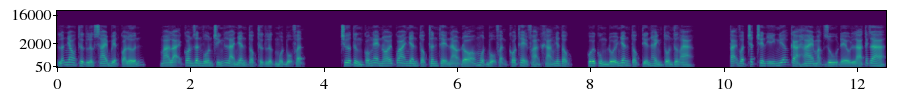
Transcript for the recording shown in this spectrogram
Lẫn nhau thực lực sai biệt quá lớn, mà lại con dân vốn chính là nhân tộc thực lực một bộ phận. Chưa từng có nghe nói qua nhân tộc thân thể nào đó một bộ phận có thể phản kháng nhân tộc, cuối cùng đối nhân tộc tiến hành tổn thương a. Tại vật chất trên ý nghĩa cả hai mặc dù đều là tách ra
